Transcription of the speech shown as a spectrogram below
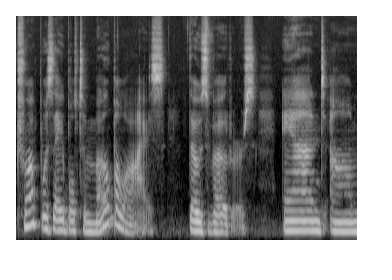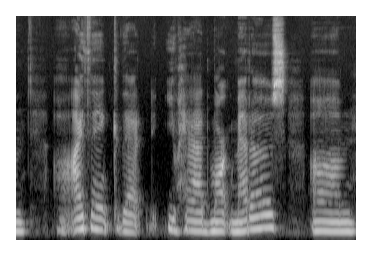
Trump was able to mobilize those voters, and um, I think that you had Mark Meadows um,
